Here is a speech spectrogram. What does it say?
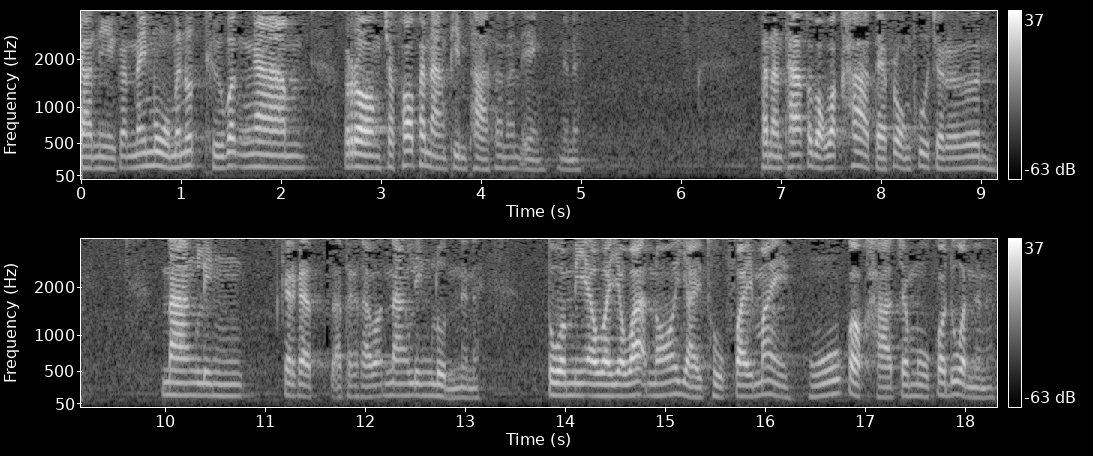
ยาณีก็ในหมู่มนุษย์ถือว่างามรองเฉพาะพระนางพิมพาเท่านั้นเองเนี่ยนะพนันทาก็บอกว่าข้าแต่พระองค์ผู้เจริญ นางลิงแกก็อัตถกถาว่านางลิงหลุนเนี่ยนะตัวมีอวัยวะน้อยใหญ่ถูกไฟไหม้หูก็ขาดจมูกก็ด้วนเนี่ยนะ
